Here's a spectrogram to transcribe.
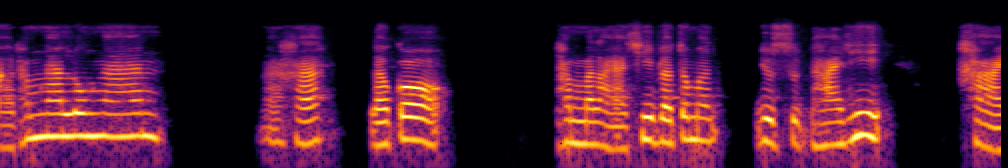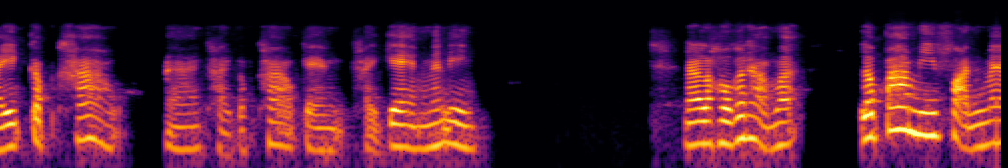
อ่าทำงานโรงงานนะคะ แล้วก็ทำมาหลายอาชีพแล้วจะมาหยุดสุดท้ายที่ขายกับข้าวนะขายกับข้าวแกงขายแกงนั่นเองนะแล้วเขาก็ถามว่า แล้วป้ามีฝันไหม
